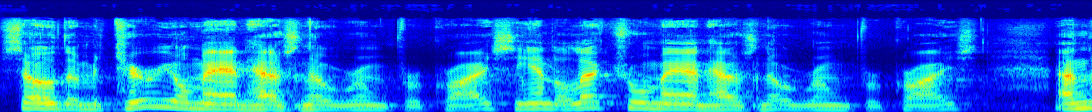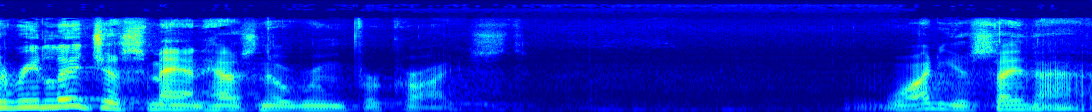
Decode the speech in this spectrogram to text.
So the material man has no room for Christ, the intellectual man has no room for Christ, and the religious man has no room for Christ. Why do you say that?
